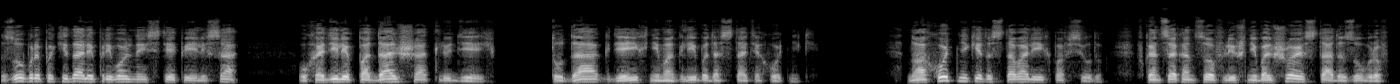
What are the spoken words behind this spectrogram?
Зубры покидали привольные степи и леса, уходили подальше от людей, туда, где их не могли бы достать охотники но охотники доставали их повсюду. В конце концов, лишь небольшое стадо зубров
